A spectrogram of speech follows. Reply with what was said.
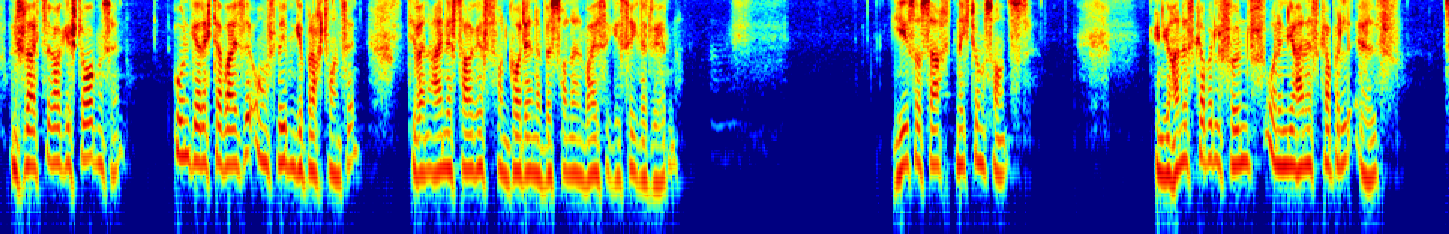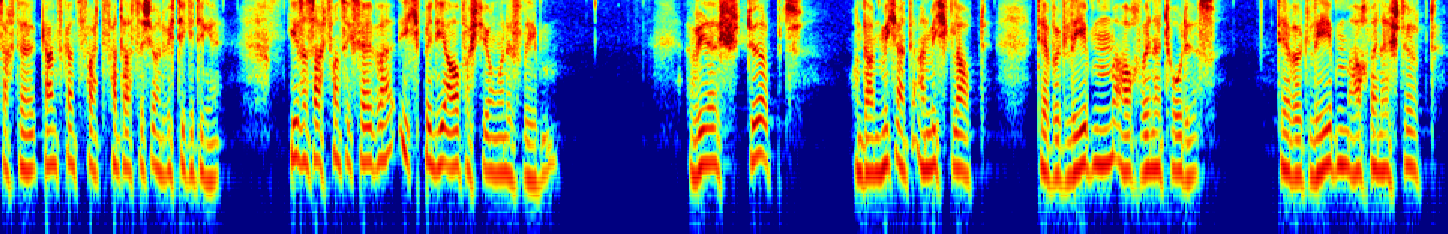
und vielleicht sogar gestorben sind, ungerechterweise ums Leben gebracht worden sind, die werden eines Tages von Gott in einer besonderen Weise gesegnet werden. Jesus sagt nicht umsonst. In Johannes Kapitel 5 und in Johannes Kapitel 11 sagt er ganz, ganz fantastische und wichtige Dinge. Jesus sagt von sich selber, ich bin die Auferstehung und das Leben. Wer stirbt und an mich, an mich glaubt, der wird leben, auch wenn er tot ist. Der wird leben, auch wenn er stirbt.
